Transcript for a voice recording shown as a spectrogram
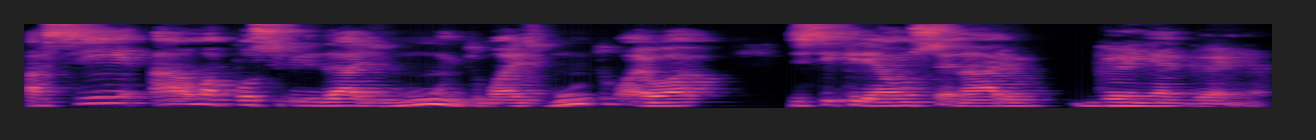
Assim, há uma possibilidade muito mais, muito maior de se criar um cenário ganha-ganha.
